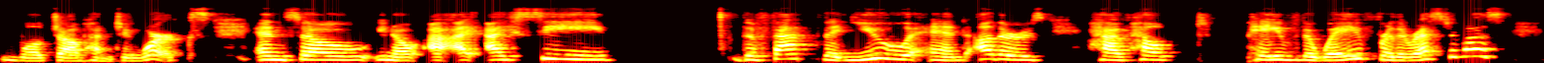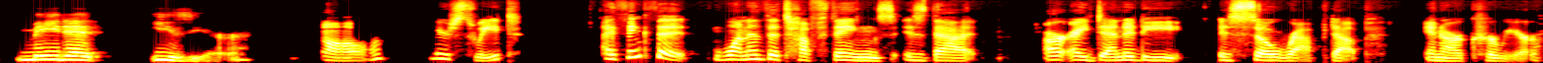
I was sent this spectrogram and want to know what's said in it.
well job hunting works. And so, you know, I, I see the fact that you and others have helped pave the way for the rest of us made it easier. Oh, you're sweet. I think that one of the tough things is that our identity is so wrapped up in our career.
